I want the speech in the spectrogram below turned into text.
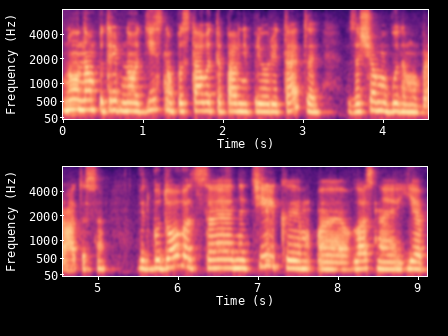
Ну нам потрібно дійсно поставити певні пріоритети, за що ми будемо братися. Відбудова це не тільки е, власне є е,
